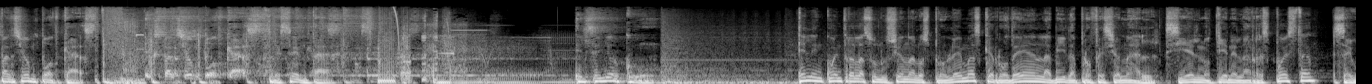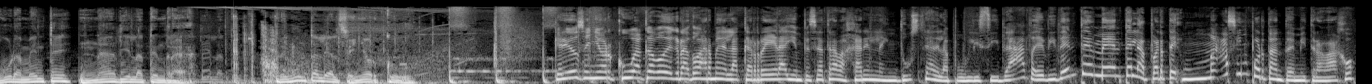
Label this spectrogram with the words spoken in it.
Expansión Podcast. Expansión Podcast presenta El señor Q. Él encuentra la solución a los problemas que rodean la vida profesional. Si él no tiene la respuesta, seguramente nadie la tendrá. Pregúntale al señor Q. Querido señor Q, acabo de graduarme de la carrera y empecé a trabajar en la industria de la publicidad. Evidentemente, la parte más importante de mi trabajo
